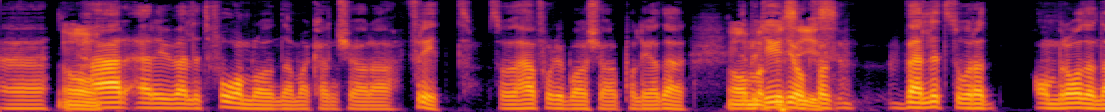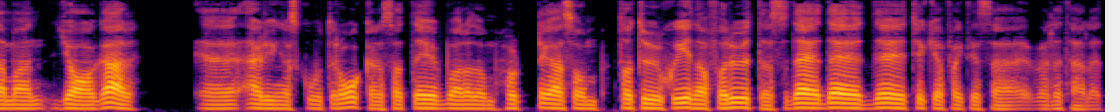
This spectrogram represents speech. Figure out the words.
Eh, Ja. Här är det ju väldigt få områden där man kan köra fritt. Så här får du bara köra på leder. Ja, det betyder ju också att väldigt stora områden där man jagar eh, är det inga skoteråkare så att det är ju bara de hurtiga som tar turskina och får ut det. Så det, det, det tycker jag faktiskt är väldigt härligt.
